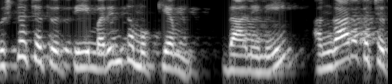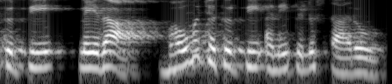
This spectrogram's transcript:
కృష్ణ చతుర్థి మరింత ముఖ్యం. దానిని అంగారక చతుర్థి లేదా భౌమ చతుర్థి అని పిలుస్తారు.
